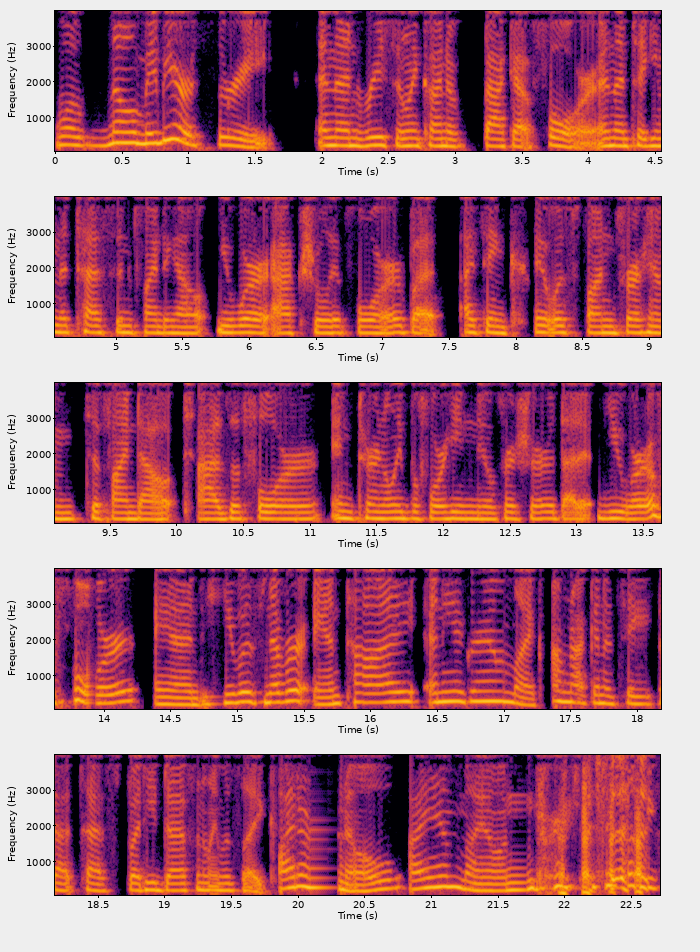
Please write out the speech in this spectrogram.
Well, no, maybe you're a three and then recently kind of back at four and then taking the test and finding out you were actually a four. But i think it was fun for him to find out as a four internally before he knew for sure that it, you were a four. And he was never anti enneagram like i'm not going to take that test. But he definitely was like i don't know. I am my own person. Like,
